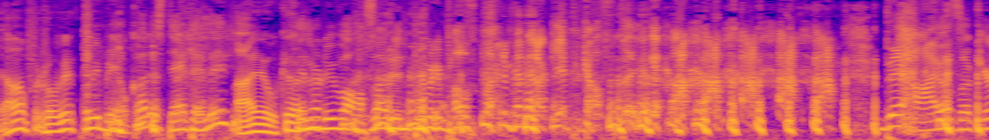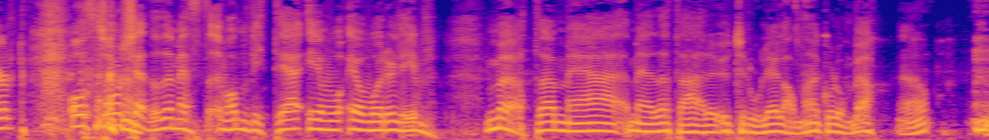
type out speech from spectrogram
Ja, for så vidt. Og vi ble jo ikke arrestert heller. Nei, jo ikke det. Selv når du vasa rundt på flyplassen der med rakettkaster. det er jo så kult. Og så skjedde det mest vanvittige i, i våre liv. Møtet med, med dette her utrolige landet, Colombia. Ja.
